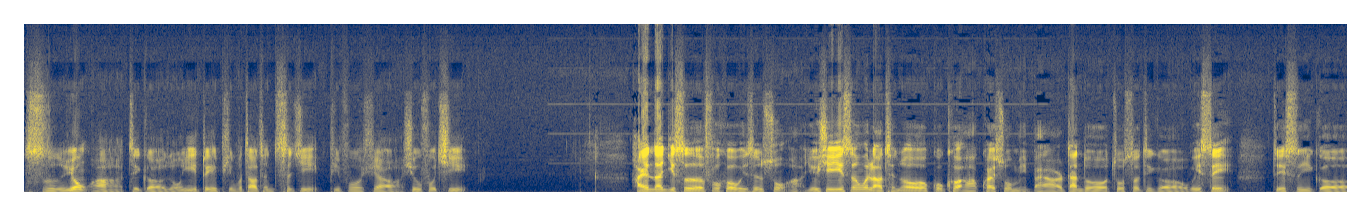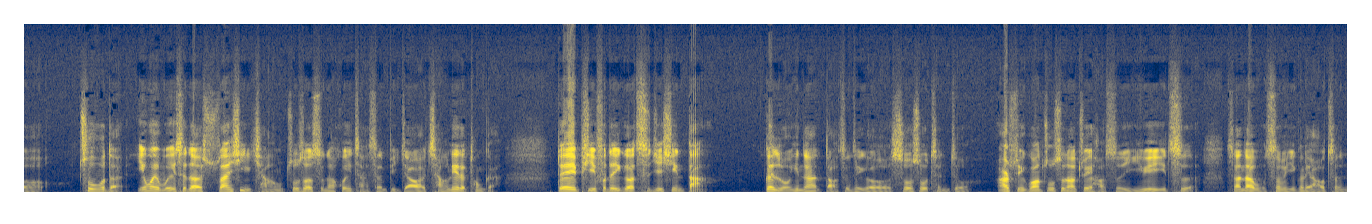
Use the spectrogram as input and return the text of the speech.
使用啊这个容易对皮肤造成刺激，皮肤需要修复期。还有呢就是复合维生素啊，有些医生为了承诺顾客啊快速美白而单独注射这个维 C，这是一个。错误的，因为维 C 的酸性强，注射时呢会产生比较强烈的痛感，对皮肤的一个刺激性大，更容易呢导致这个色素沉着。而水光注射呢最好是一月一次，三到五次为一个疗程。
